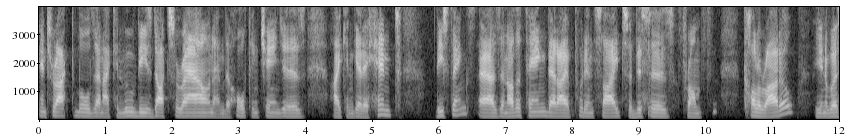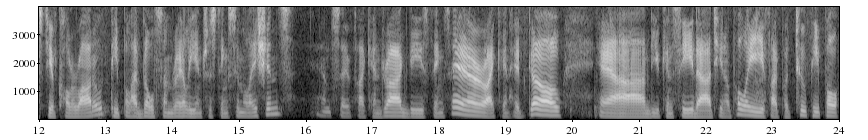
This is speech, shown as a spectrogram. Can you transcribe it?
interactables, and I can move these dots around, and the whole thing changes. I can get a hint. These things as another thing that I put inside. So this is from Colorado, University of Colorado. People have built some really interesting simulations. And so if I can drag these things here, I can hit go. And you can see that, you know, pulley, if I put two people.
